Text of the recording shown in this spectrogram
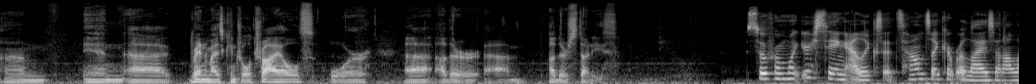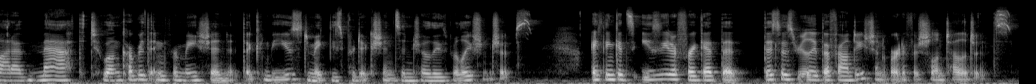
um, in uh, randomized controlled trials or uh, other, um, other studies. So, from what you're saying, Alex, it sounds like it relies on a lot of math to uncover the information that can be used to make these predictions and show these relationships. I think it's easy to forget that this is really the foundation of artificial intelligence.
